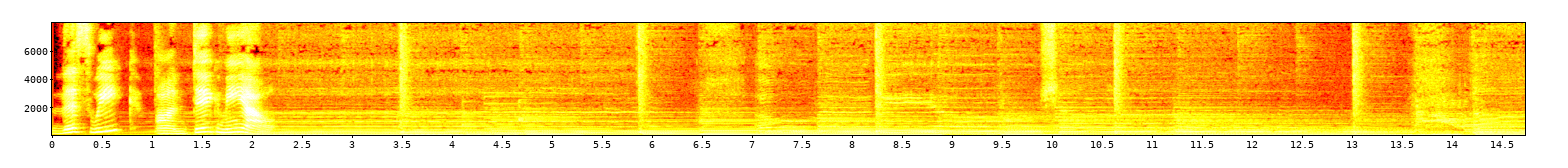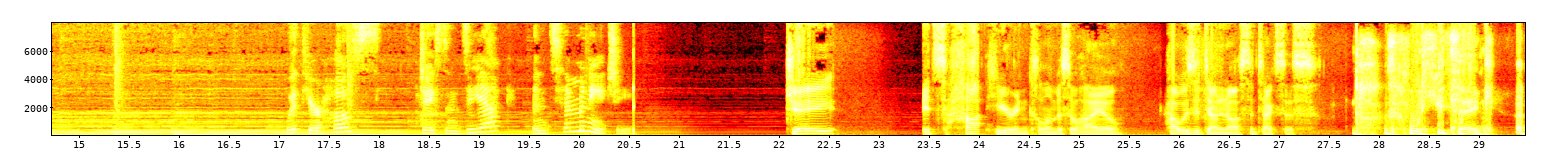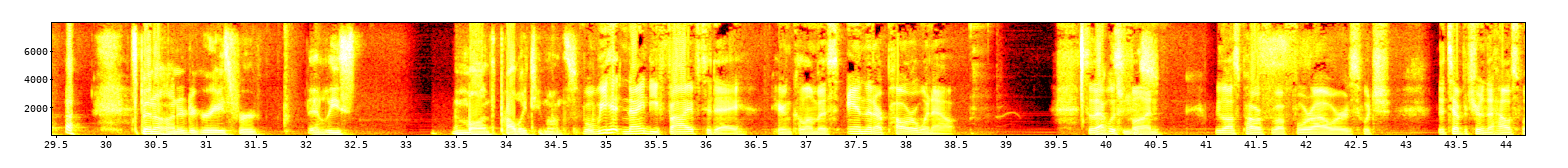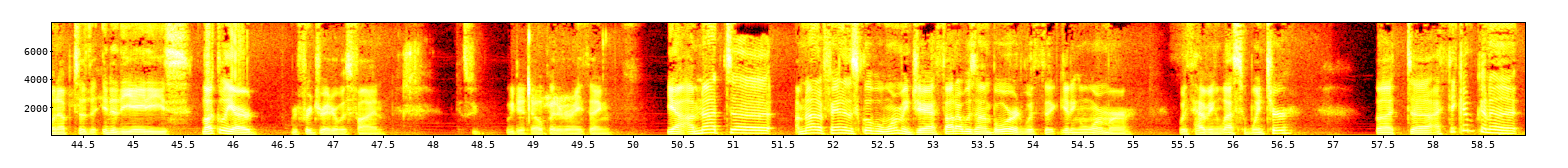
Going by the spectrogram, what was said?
This week on Dig Me Out. With your hosts, Jason Ziak and Tim Minneci. Jay, it's hot here in Columbus, Ohio. How is it down in Austin, Texas? what do you think? it's been 100 degrees for at least a month, probably two months. Well, we hit 95 today here in Columbus, and then our power went out. So that Oh, was geez. fun. We lost power for about four hours, which the temperature in the house went up to the into the 80s. Luckily, our refrigerator was fine because we, we didn't open it or anything. Yeah, I'm not. Uh, I'm not a fan of this global warming, Jay. I thought I was on board with it getting warmer, with having less winter, but uh, I think I'm gonna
